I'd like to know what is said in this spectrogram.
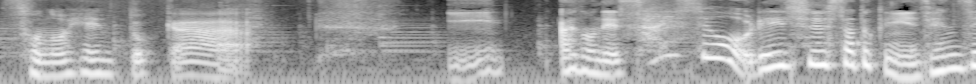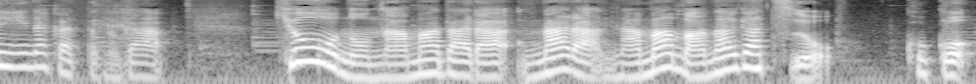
その辺とか、い、あのね、最初練習した時に全然いなかったのが、今日の生だら、奈良生マナガツオ。ここ。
